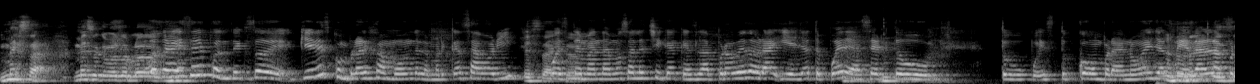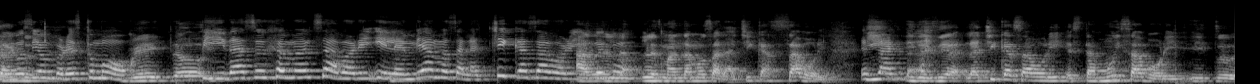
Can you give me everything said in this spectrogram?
mesa mesa que más aplauda O sea, ese contexto de, ¿quieres comprar jamón de la marca Sabori? Exacto. Pues te mandamos a la chica que es la proveedora y ella te puede hacer tu, tu, pues, tu compra, ¿no? Ella te da la promoción, pero es como, pida su jamón Sabori y le enviamos a la chica Sabori. Les mandamos a la chica Sabori. Exacto. Y, decía, la chica Sabori está muy Sabori. Y tú,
